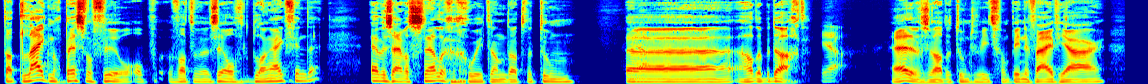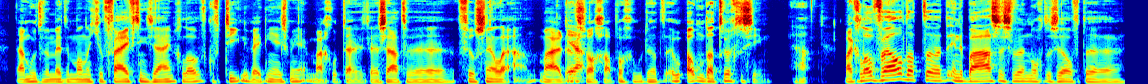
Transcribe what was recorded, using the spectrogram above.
dat lijkt nog best wel veel op wat we zelf belangrijk vinden. En we zijn wat sneller gegroeid dan dat we toen eh, hadden bedacht. ja, Hè, dus we hadden toen zoiets van binnen vijf jaar. Daar moeten we met een mannetje of 15 zijn, geloof ik. Of 10, ik weet niet eens meer. Maar goed, daar, daar zaten we veel sneller aan. Maar dat Ja. is wel grappig hoe dat, om dat terug te zien. Ja. Maar ik geloof wel dat eh, in de basis we nog dezelfde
